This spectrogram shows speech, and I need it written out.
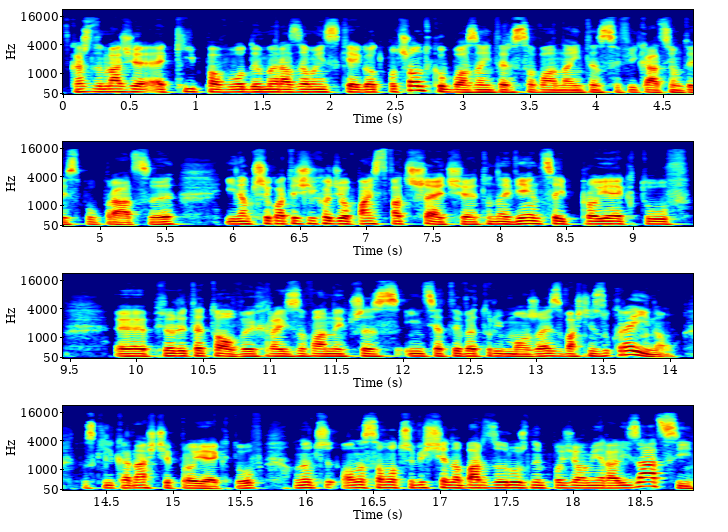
W każdym razie ekipa Włodymyra Załęskiego od początku była zainteresowana intensyfikacją tej współpracy i na przykład jeśli chodzi o państwa trzecie, to najwięcej projektów priorytetowych realizowanych przez inicjatywę Trójmorza jest właśnie z Ukrainą. To jest kilkanaście projektów. One, one są oczywiście na bardzo różnym poziomie realizacji,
